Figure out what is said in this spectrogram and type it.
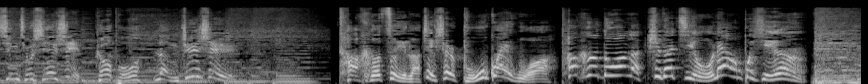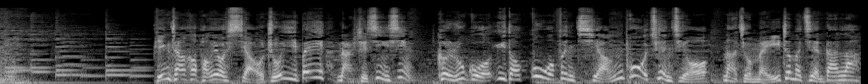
星球实验室科普冷知识。他喝醉了，这事儿不怪我。他喝多了，是他酒量不行。平常和朋友小酌一杯那是尽兴，可如果遇到过分强迫劝酒，那就没这么简单啦。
